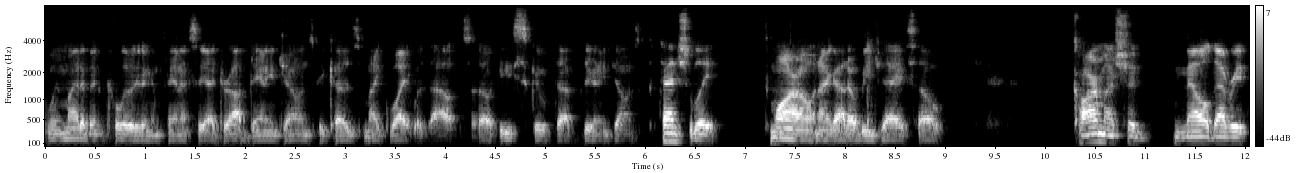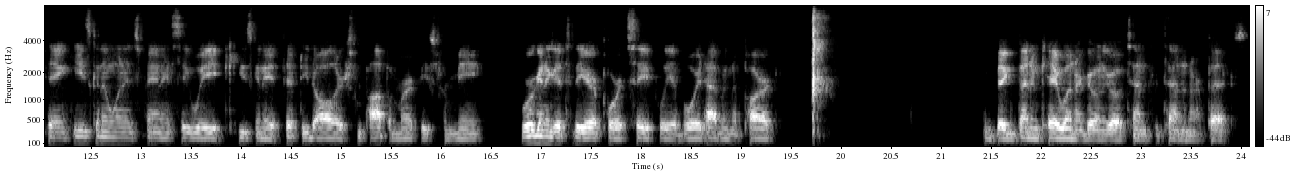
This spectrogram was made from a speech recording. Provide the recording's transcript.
we might have been colluding in fantasy. I dropped Danny Jones because Mike White was out, so he scooped up Danny Jones potentially tomorrow, and I got OBJ. So karma should meld everything. He's going to win his fantasy week. He's going to get fifty dollars from Papa Murphy's from me. We're going to get to the airport safely, avoid having to park. And Big Ben and Kwin are going to go ten for ten in our picks.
